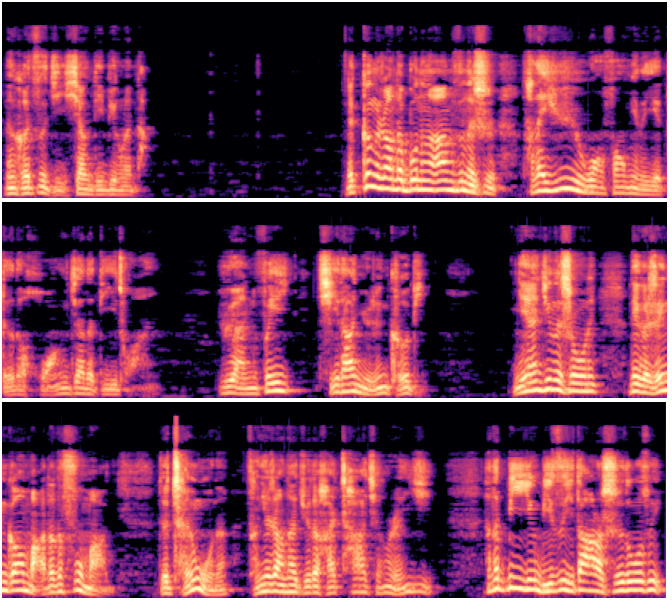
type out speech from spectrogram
能和自己相提并论呢？那更让他不能安分的是，他在欲望方面呢也得到皇家的嫡传，远非其他女人可比。年轻的时候呢，那个人高马大的驸马，这陈武呢，曾经让他觉得还差强人意。但他毕竟比自己大了十多岁，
